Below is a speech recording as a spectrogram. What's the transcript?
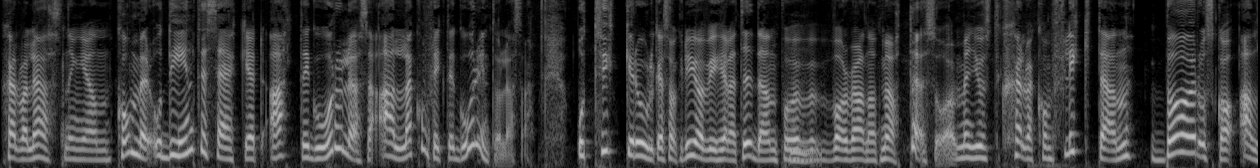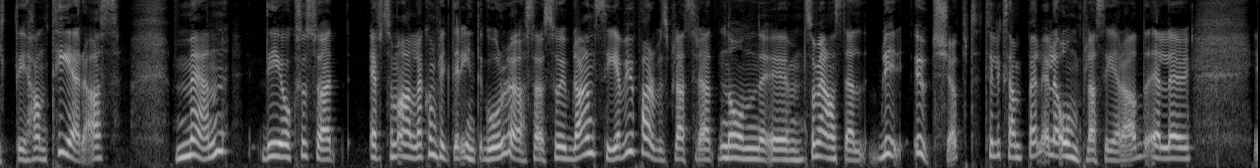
själva lösningen kommer. Och det är inte säkert att det går att lösa. Alla konflikter går inte att lösa. Och tycker olika saker, det gör vi hela tiden på mm. var och varannat möte. Så. Men just själva konflikten bör och ska alltid hanteras. Men det är också så att eftersom alla konflikter inte går att lösa så ibland ser vi på arbetsplatser att någon eh, som är anställd blir utköpt till exempel eller omplacerad eller i,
